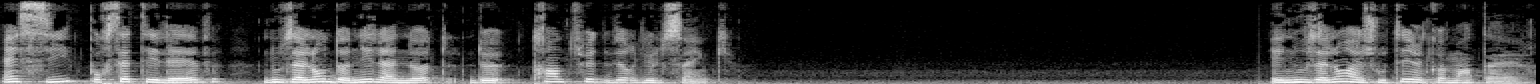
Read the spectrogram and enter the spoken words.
Ainsi, pour cet élève, nous allons donner la note de 38,5. Et nous allons ajouter un commentaire.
